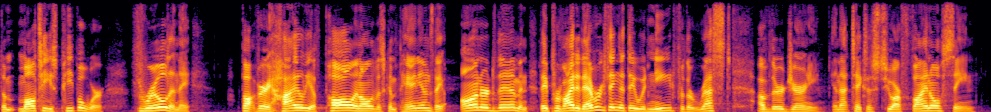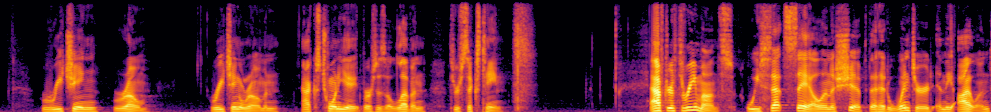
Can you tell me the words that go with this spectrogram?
the Maltese people were thrilled and they thought very highly of Paul and all of his companions. They honored them and they provided everything that they would need for the rest of their journey. And that takes us to our final scene reaching Rome. Reaching Rome in Acts 28, verses 11 through 16. After three months, we set sail in a ship that had wintered in the island,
